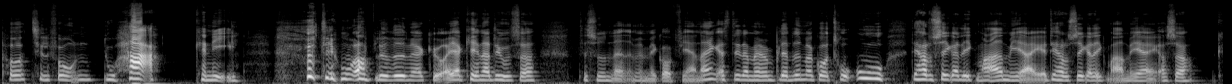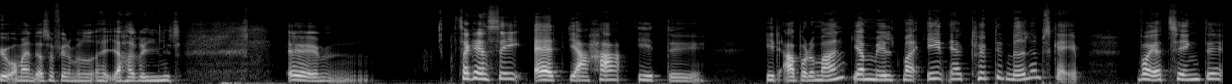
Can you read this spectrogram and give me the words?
på telefonen, du har kanel. det hun var blevet ved med at købe, og jeg kender det jo så til sydenlandet med makeup fjerner. Ikke? Altså det der med, at man bliver ved med at gå og tro, uh, det har du sikkert ikke meget mere af, det har du sikkert ikke meget mere af, og så køber man det, og så finder man ud af, at jeg har rigeligt. Øhm, så kan jeg se, at jeg har et, øh, et abonnement. Jeg meldte mig ind, jeg købte et medlemskab, hvor jeg tænkte,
